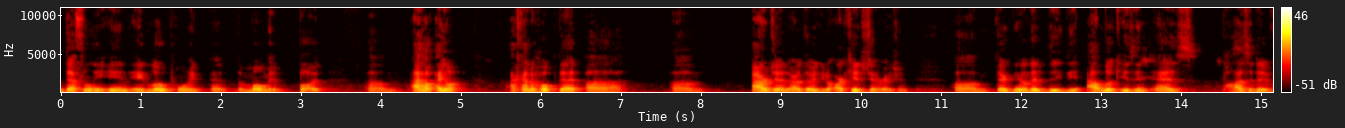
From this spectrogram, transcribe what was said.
definitely in a low point at the moment. But um, I hope I I kind of hope that uh, um, our gen or the you know our kids generation, um, they're you know the, the the outlook isn't as positive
